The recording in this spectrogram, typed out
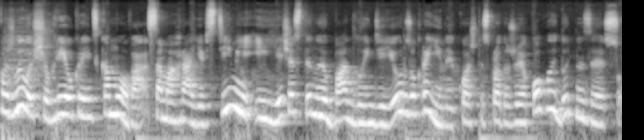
Важливо, що в грі українська мова. Сама гра є в стімі і є частиною бандлу індії з України, кошти з продажу якого йдуть на ЗСУ.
